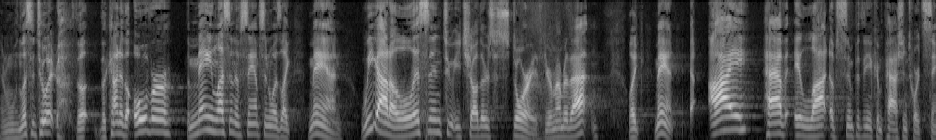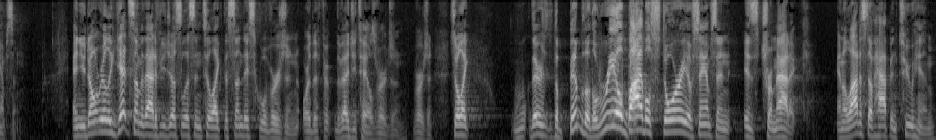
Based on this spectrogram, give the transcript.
and listen to it. The, the kind of the over, the main lesson of Samson was like, man, we got to listen to each other's stories. Do you remember that? Like, man, I have a lot of sympathy and compassion towards Samson. And you don't really get some of that if you just listen to like the Sunday school version or the, the Veggie Tales version. version. So, like, there's the Bible, the real Bible story of Samson is traumatic. And a lot of stuff happened to him,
